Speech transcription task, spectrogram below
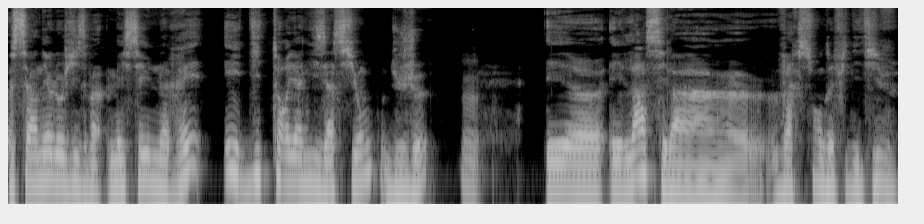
c'est un néologisme, mais c'est une rééditorialisation du jeu. Mm. Et, euh, et là, c'est la version définitive.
